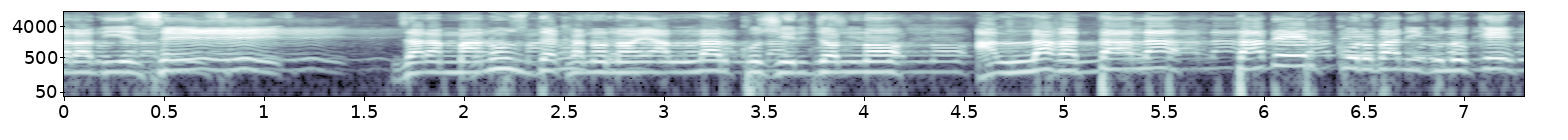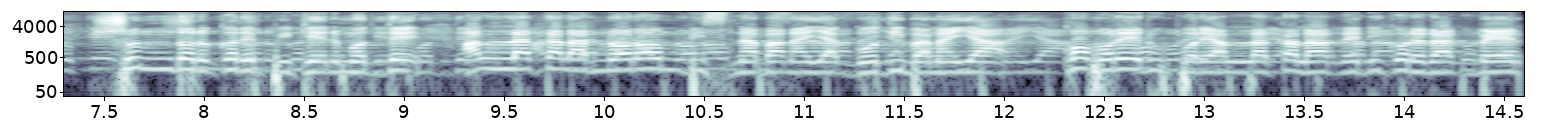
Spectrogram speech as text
যারা দিয়েছে যারা মানুষ দেখানো নয় আল্লাহর খুশির জন্য, আল্লাহ তাআলা তাদের কোরবানিগুলোকে সুন্দর করে পিঠের মধ্যে আল্লাহ তাআলা নরম বিছনা বানাইয়া, গদি বানাইয়া কবরের উপরে আল্লাহ তালা রেডি করে রাখবেন।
